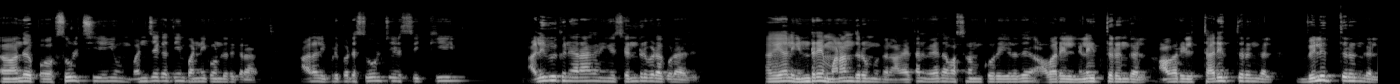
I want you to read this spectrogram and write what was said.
வந்து இப்போ சூழ்ச்சியையும் வஞ்சகத்தையும் பண்ணி கொண்டு இருக்கிறார் ஆனால் இப்படிப்பட்ட சூழ்ச்சியில் சிக்கி அழிவுக்கு நேராக நீங்கள் சென்று விடக்கூடாது. ஆகையால் இன்றே மனம் திரும்புங்கள். அதைத்தான் வேத வசனம் கூறுகிறது. அவரில் நிலைத்திருங்கள். அவரில் தரித்திருங்கள். விழித்திருங்கள்.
